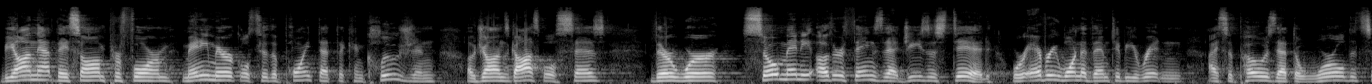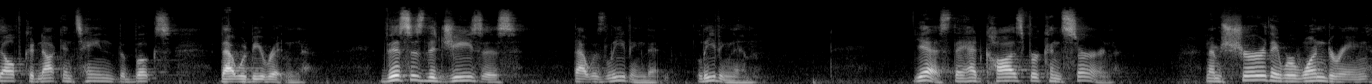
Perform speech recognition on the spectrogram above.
Beyond that, they saw him perform many miracles to the point that the conclusion of John's gospel says there were so many other things that Jesus did, were every one of them to be written, I suppose that the world itself could not contain the books that would be written. This is the Jesus that was leaving them. Leaving them. Yes, they had cause for concern. And I'm sure they were wondering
